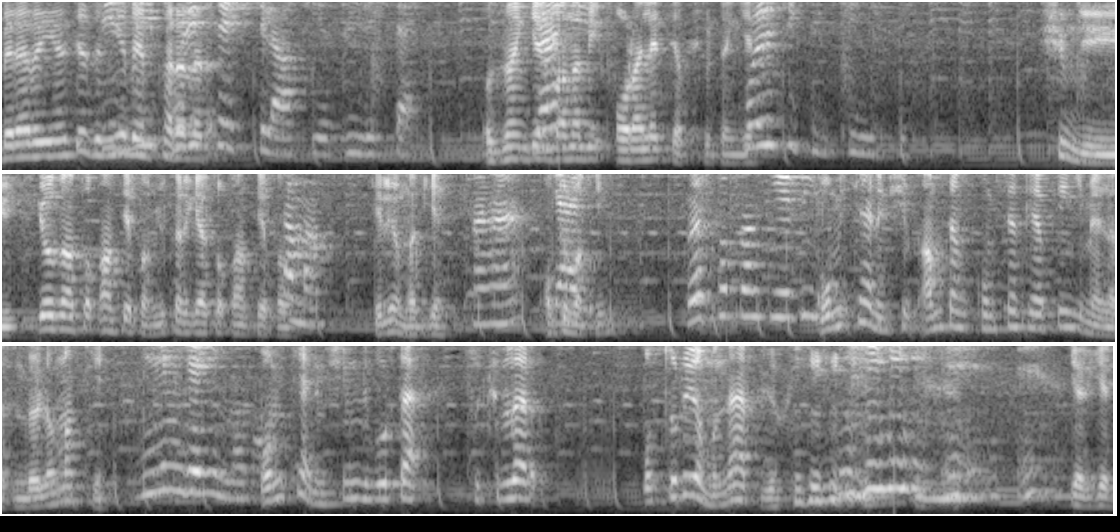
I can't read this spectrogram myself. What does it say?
Beraber yöneteceğiz de Biz niye bir benim paraları... polis teşkilatıyız birlikte. O zaman gel Yani- bana bir oralet yap şuradan gel. Polis ikilisiyiz biz. Şimdi zaman toplantı yapalım. Yukarı gel toplantı yapalım. Tamam. Geliyorum hadi gel. Hı hı. Otur bakayım. Burası toplantı yeri değil. Komiserim şimdi ama sen komiser kıyafetini giymen lazım. Böyle olmaz ki. Giyeyim geleyim o zaman. Komiserim şimdi burada suçlular oturuyor mu ne yapıyor? gel gel.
